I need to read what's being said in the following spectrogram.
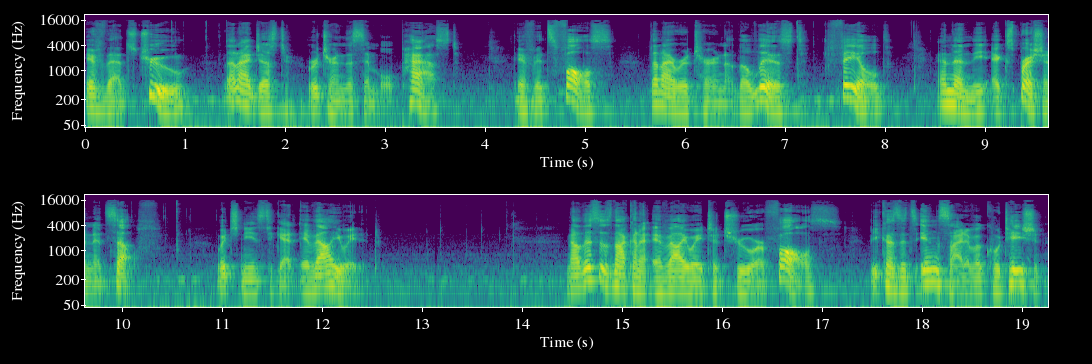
If that's true, then I just return the symbol passed. If it's false, then I return the list, failed, and then the expression itself, which needs to get evaluated. Now this is not going to evaluate to true or false, because it's inside of a quotation.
